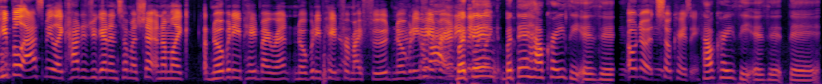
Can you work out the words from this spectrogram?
People ask me like, "How did you get in so much debt?" And I'm like, "Nobody paid my rent. Nobody paid for my food. Nobody paid for anything." But then, like, but then, how crazy is it? oh no, it's so crazy. How crazy is it that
